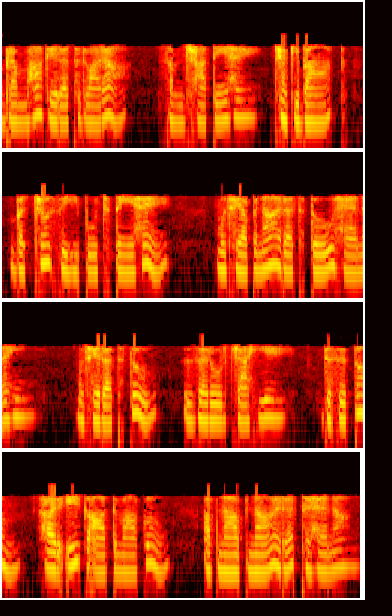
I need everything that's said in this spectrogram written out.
ब्रह्मा के रथ द्वारा समझाते हैं, क्योंकि बाप बच्चों से ही पूछते हैं, मुझे अपना रथ तो है नहीं, मुझे रथ तो ज़रूर चाहिए, जैसे तुम हर एक आत्मा को अपना अपना रथ है ना?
